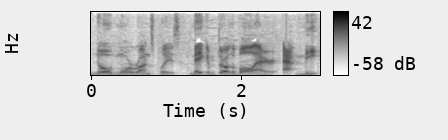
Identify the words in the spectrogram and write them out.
no more runs, please. Make him throw the ball at, at me.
